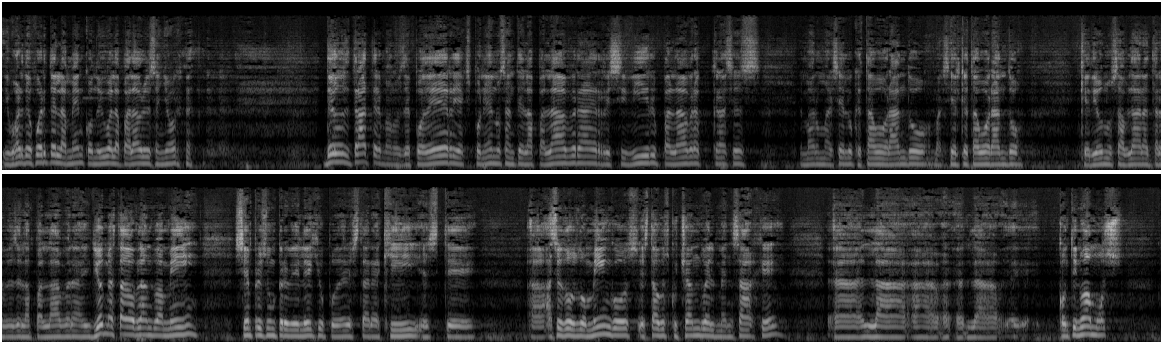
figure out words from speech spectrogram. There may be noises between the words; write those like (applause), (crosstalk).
Y guarde fuerte el amén cuando digo la palabra del Señor. (laughs) De eso se trata, hermanos, de poder y exponernos ante la palabra, recibir palabra. Gracias, hermano Marcelo, que estaba orando, Marcial, que estaba orando, que Dios nos hablara a través de la palabra. Y Dios me ha estado hablando a mí. Siempre es un privilegio poder estar aquí. Este, uh, hace dos domingos he estado escuchando el mensaje. Uh, la, la, eh, continuamos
